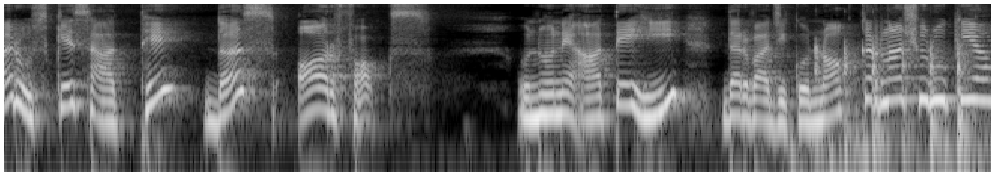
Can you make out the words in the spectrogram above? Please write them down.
पर उसके साथ थे दस और फॉक्स। उन्होंने आते ही दरवाजे को नॉक करना शुरू किया।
